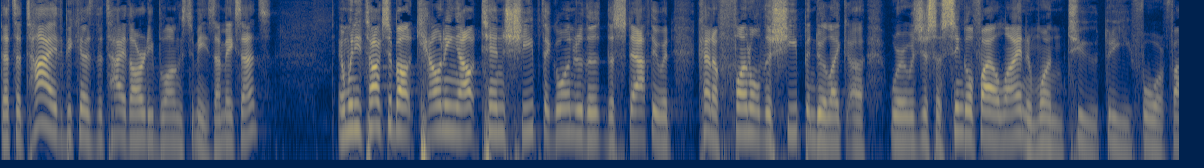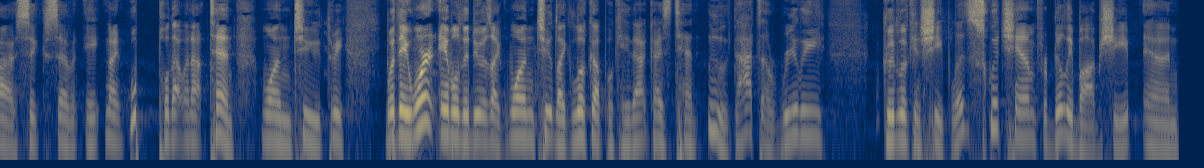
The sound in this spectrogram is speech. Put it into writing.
that's a tithe because the tithe already belongs to me. Does that make sense? And when he talks about counting out 10 sheep that go under the, the staff, they would kind of funnel the sheep into like a, where it was just a single file line and one, two, three, four, five, six, seven, eight, nine. Whoop, pull that one out. 10. One, two, three. What they weren't able to do is like one, two, like look up, okay, that guy's 10. Ooh, that's a really good looking sheep. Let's switch him for Billy Bob sheep and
